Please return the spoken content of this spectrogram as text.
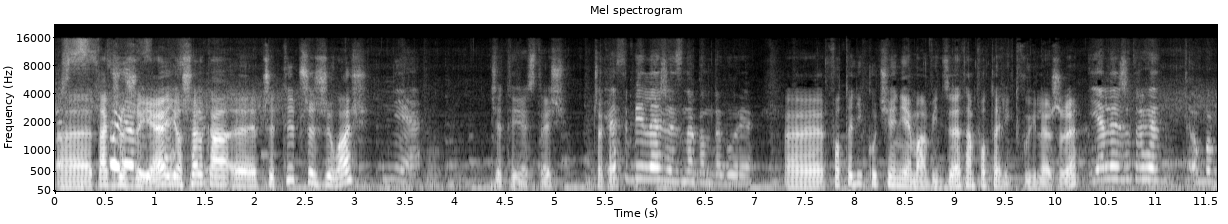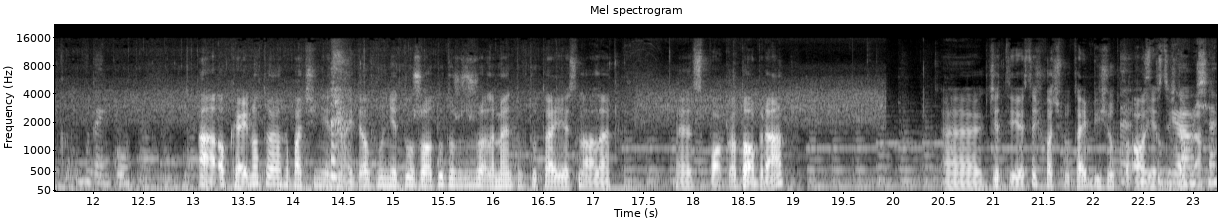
E, także żyje. Joszelka, e, czy ty przeżyłaś? Nie. Gdzie ty jesteś? Czekaj. Ja sobie leżę z nogą do góry. E, foteliku cię nie ma, widzę. Tam fotelik twój leży. Ja leżę trochę obok budynku. A, okej, no to ja chyba ci nie znajdę. Ogólnie dużo, dużo, dużo elementów tutaj jest, no ale e, spoko, dobra. E, gdzie ty jesteś? Chodź tutaj, bliziutko. O, E, jesteś, dobra. Się.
